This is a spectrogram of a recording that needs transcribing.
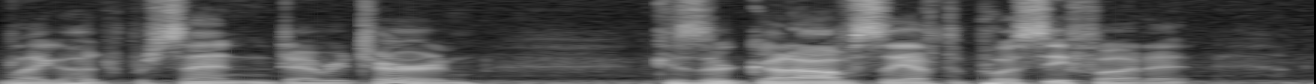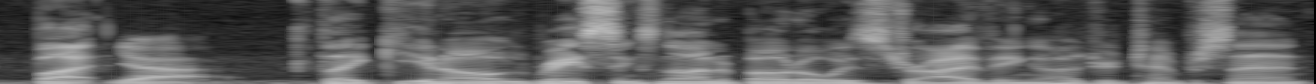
like 100 percent into every turn, because they're gonna obviously have to pussyfoot it. But yeah. like you know, racing's not about always driving 110 percent.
